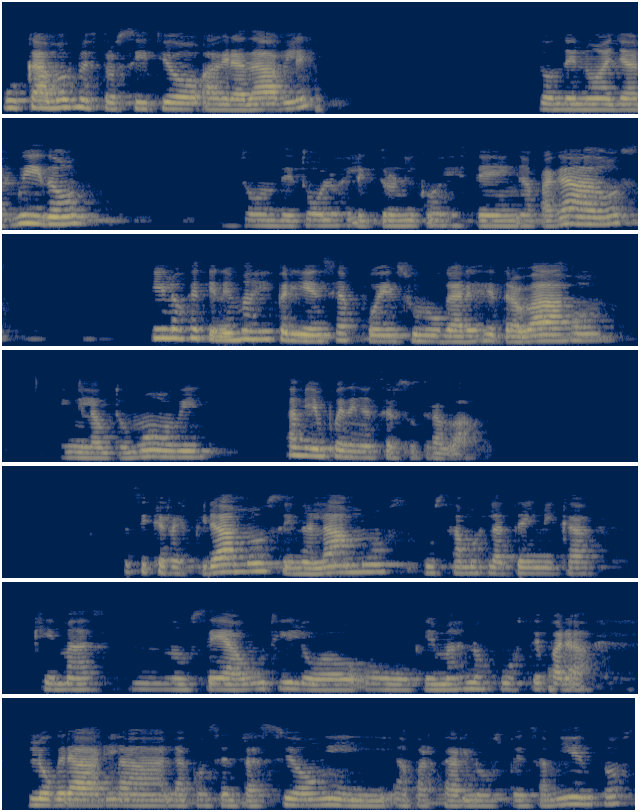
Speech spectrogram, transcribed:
Buscamos nuestro sitio agradable, donde no haya ruido, donde todos los electrónicos estén apagados. Y los que tienen más experiencia, pues en sus lugares de trabajo, en el automóvil, también pueden hacer su trabajo. Así que respiramos, inhalamos, usamos la técnica que más nos sea útil o, que más nos guste para lograr la, concentración y apartar los pensamientos.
